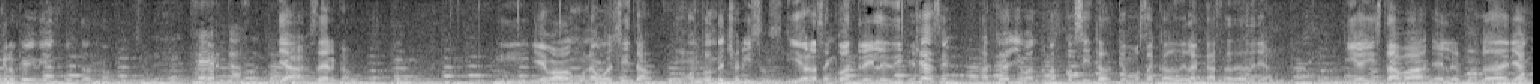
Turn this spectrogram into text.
creo que vivían juntas, ¿no? Cerca, juntas. Ya, cerca. Y llevaban una bolsita, un montón de chorizos. Y yo las encontré y les dije, ¿qué hacen? Acá llevando unas cositas que hemos sacado de la casa de Adrián. Y ahí estaba el hermano de Adrián,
